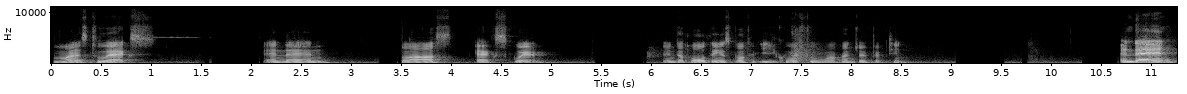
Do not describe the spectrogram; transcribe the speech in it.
minus 2x. And then plus x squared. And the whole thing is going to equal to 115. And then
